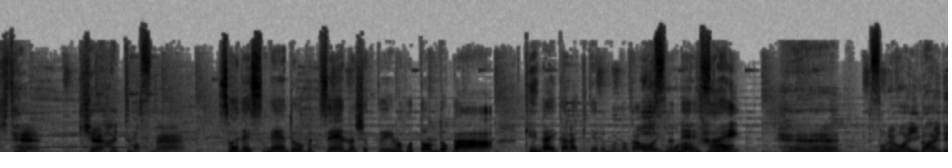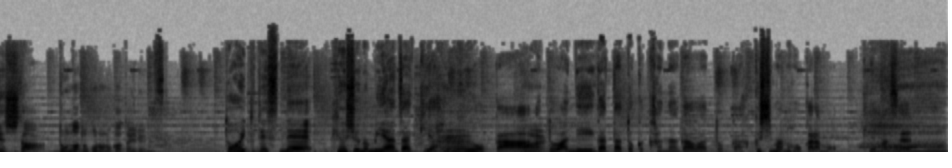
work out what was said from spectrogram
来て気合入ってますね。そうですね。動物園の職員はほとんどが県外から来てるものが多いのではい、へえそれは意外でした？どんなところの方いるんですか？遠いとですね九州の宮崎や福岡、はい、あとは新潟とか神奈川とか福島の方からも来てます。あ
